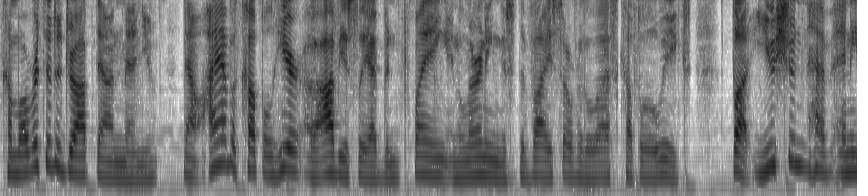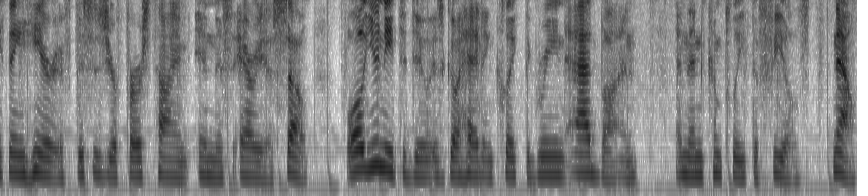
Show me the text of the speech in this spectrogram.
come over to the drop down menu. Now I have a couple here. Uh, obviously, I've been playing and learning this device over the last couple of weeks. But you shouldn't have anything here if this is your first time in this area. So all you need to do is go ahead and click the green add button and then complete the fields. Now,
